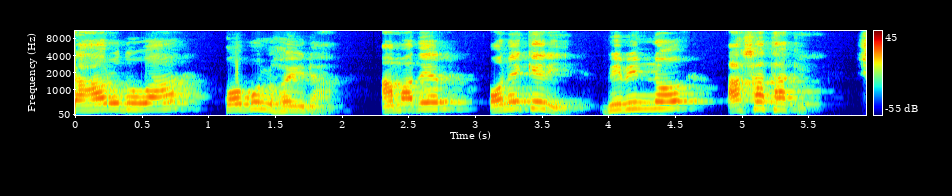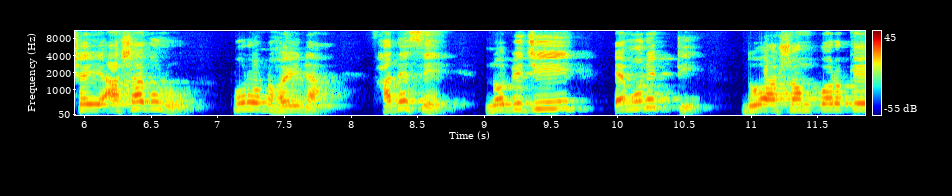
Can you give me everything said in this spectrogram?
কাহারো দোয়া কবুল হই না। আমাদের অনেকেরই বিভিন্ন আশা থাকে, সেই আশাগুলো পূরণ হয় না। হাদেসে নবীজি এমন একটি দোয়া সম্পর্কে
